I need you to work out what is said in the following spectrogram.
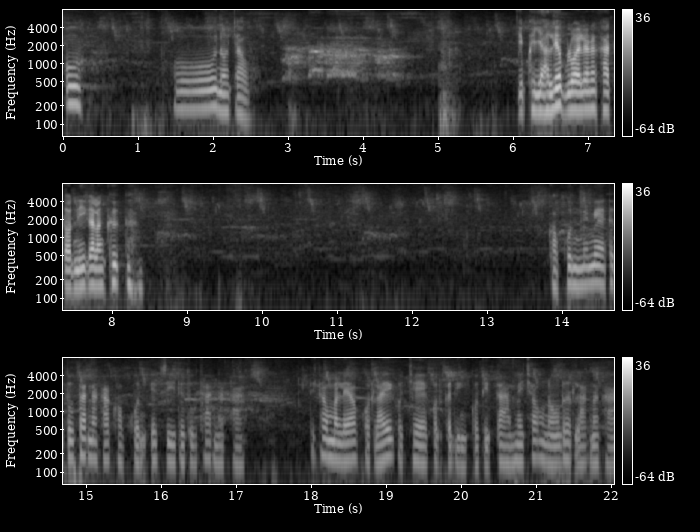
โอ้ โอ้ยน้อเจ้า เก็บขยะเรียบร้อยแล้วนะคะ ตอนนี้กำลังคึก ขอบคุณแม่แม่ๆทุกท่านนะคะ ขอบคุณเอฟซีทุกท่านนะคะ ที่เข้ามาแล้วกดไลค์กดแชร์ กดกระดิ่งกดติดตามให้ช่องน้องเลิศรักนะคะ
